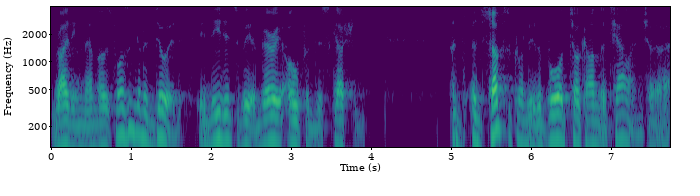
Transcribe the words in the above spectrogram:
writing memos wasn't going to do it. It needed to be a very open discussion. And, and subsequently, the board took on the challenge. Uh,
